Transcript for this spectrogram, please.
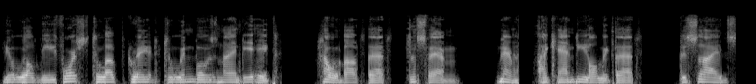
you will be forced to upgrade to Windows 98. How about that, Sam? Meh, I can deal with that. Besides,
